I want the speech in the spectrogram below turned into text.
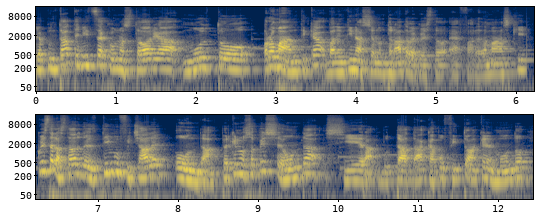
E la puntata inizia con una storia molto romantica. Valentina si è allontanata perché questo è affare da maschi. Questa è la storia del team ufficiale Honda. Per chi non lo sapesse, Honda si era buttata a capofitto anche nel mondo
